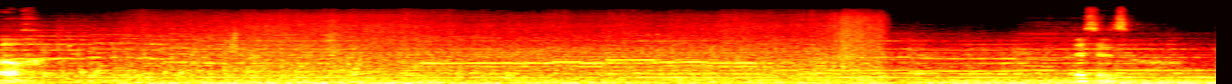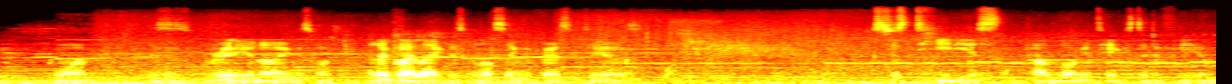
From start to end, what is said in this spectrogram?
Oh. This is... Come on. This is really annoying, this one. I don't quite like this Colossus in comparison to yours. It's just tedious how long it takes to defeat him.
